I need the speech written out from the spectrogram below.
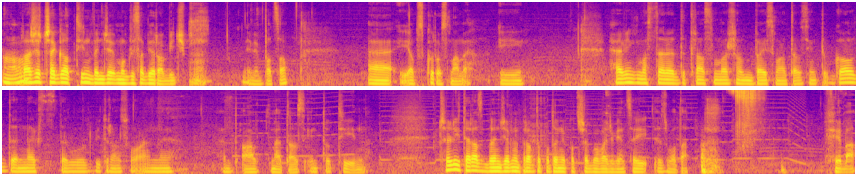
W O. razie czego Tin będziemy mogli sobie robić. Nie wiem po co. E, I Obscurus mamy. I having mastered the transformation of base metals into gold, the next step would be transform any and alt metals into tin. Czyli teraz będziemy prawdopodobnie potrzebować więcej złota. Chyba.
